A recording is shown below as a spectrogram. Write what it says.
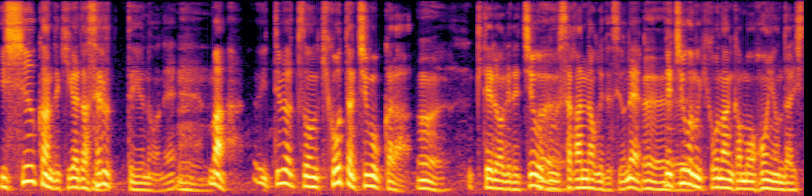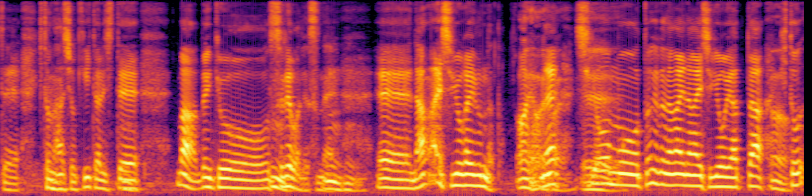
1週間で気が出せるっていうのはね、まあ、言ってみれば、その気候ってのは中国からうん来てるわけで中国盛んなわけですよね。ええ。で中国の気候なんかも本読んだりして人の話を聞いたりして、まあ勉強すればですね、えー長い修行がいるんだと。はいはいはい。ね、修行も、とにかく長い長い修行をやった人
